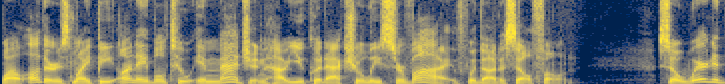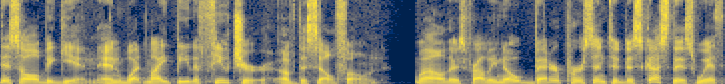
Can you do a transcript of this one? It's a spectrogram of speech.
while others might be unable to imagine how you could actually survive without a cell phone. So, where did this all begin, and what might be the future of the cell phone? Well, there's probably no better person to discuss this with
